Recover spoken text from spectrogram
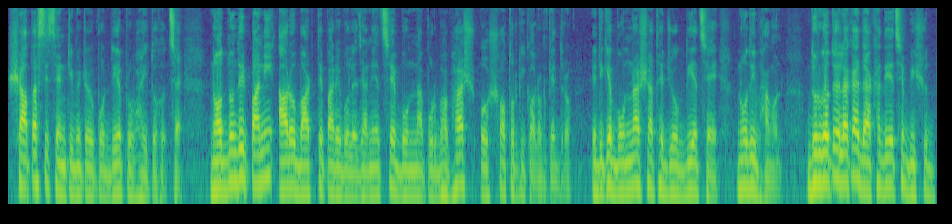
সাতাশি সেন্টিমিটার উপর দিয়ে প্রবাহিত হচ্ছে। নদ নদীর পানি আরও বাড়তে পারে বলে জানিয়েছে বন্যা পূর্বাভাস ও সতর্কীকরণ কেন্দ্র। এদিকে বন্যার সাথে যোগ দিয়েছে নদী ভাঙন। দুর্গত এলাকায় দেখা দিয়েছে বিশুদ্ধ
